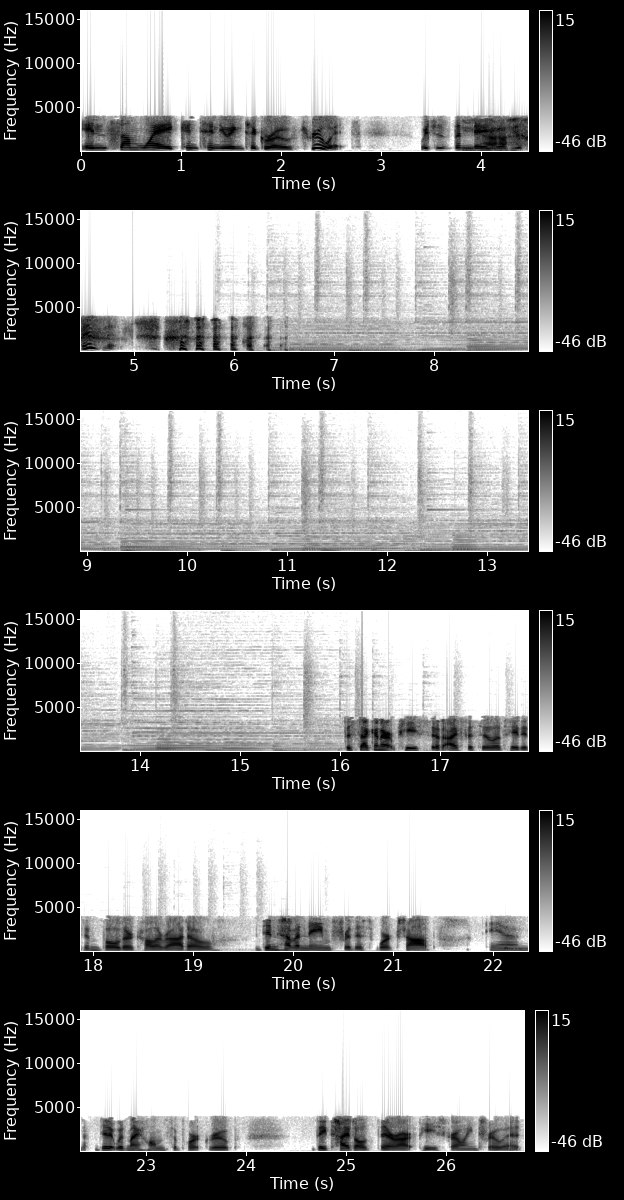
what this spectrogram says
in some way, continuing to grow through it, which is the name of your business. the second art piece that I facilitated in Boulder, Colorado, didn't have a name for this workshop and hmm. did it with my home support group. They titled their art piece Growing Through It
